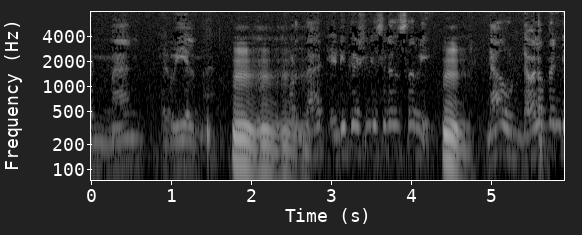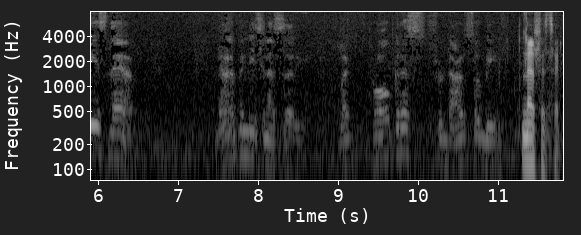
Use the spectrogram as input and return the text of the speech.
a man a real man. Mm-hmm. For hmm. that, education is necessary. Mm. Now, development is there. Development is necessary. But progress should also be necessary.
